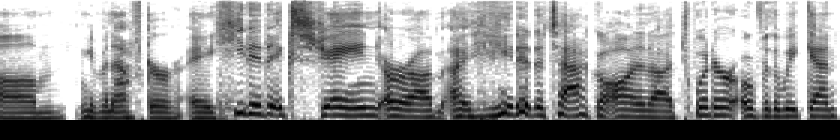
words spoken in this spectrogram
um, even after a heated exchange or um, a heated attack on uh, Twitter over the weekend.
